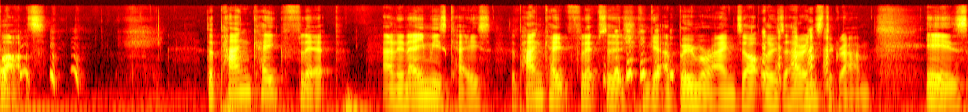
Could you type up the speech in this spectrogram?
but the pancake flip, and in Amy's case, the pancake flip so that she can get a boomerang to upload to her Instagram, is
